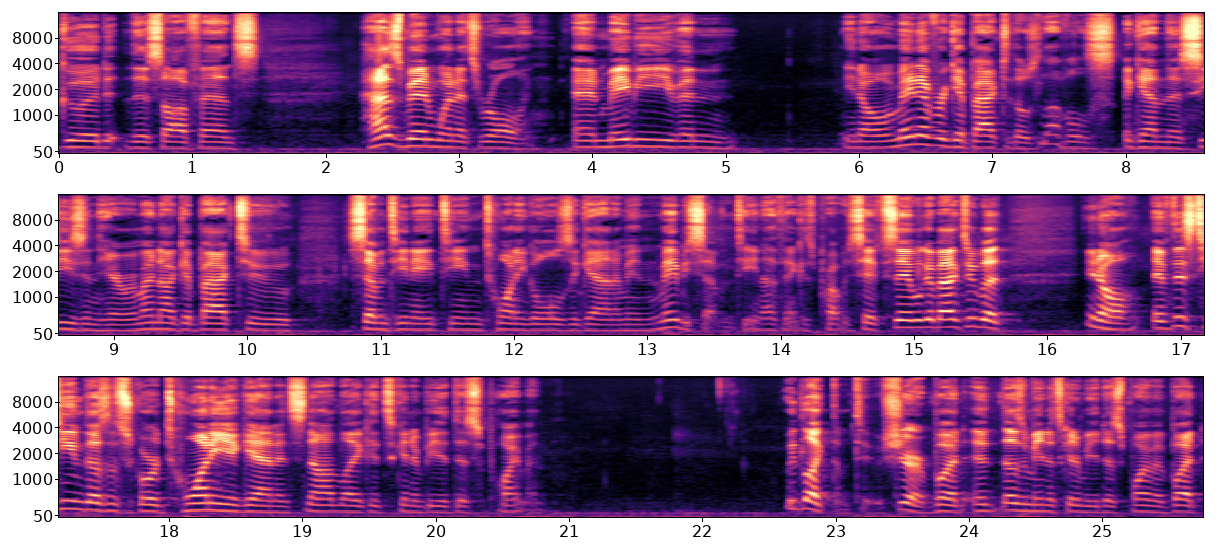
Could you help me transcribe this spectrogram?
good this offense has been when it's rolling. And maybe even, you know, we may never get back to those levels again this season here. We might not get back to 17, 18, 20 goals again. I mean, maybe 17, I think is probably safe to say we'll get back to. But, you know, if this team doesn't score 20 again, it's not like it's going to be a disappointment. We'd like them to, sure, but it doesn't mean it's going to be a disappointment. But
